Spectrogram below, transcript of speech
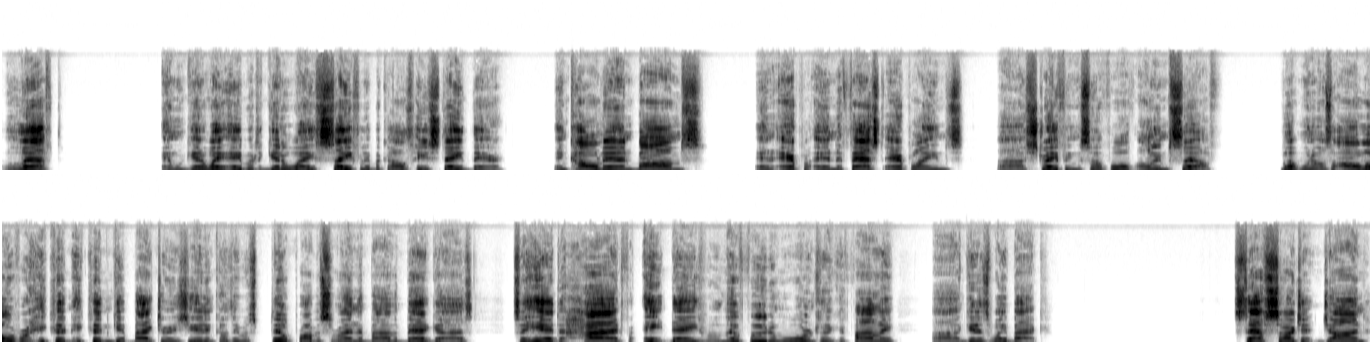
left and would get away, able to get away safely because he stayed there and called in bombs and air, and the fast airplanes uh, strafing and so forth on himself. But when it was all over, he couldn't he couldn't get back to his unit because he was still probably surrounded by the bad guys. So he had to hide for eight days with no food and water until he could finally uh, get his way back. Staff Sergeant John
